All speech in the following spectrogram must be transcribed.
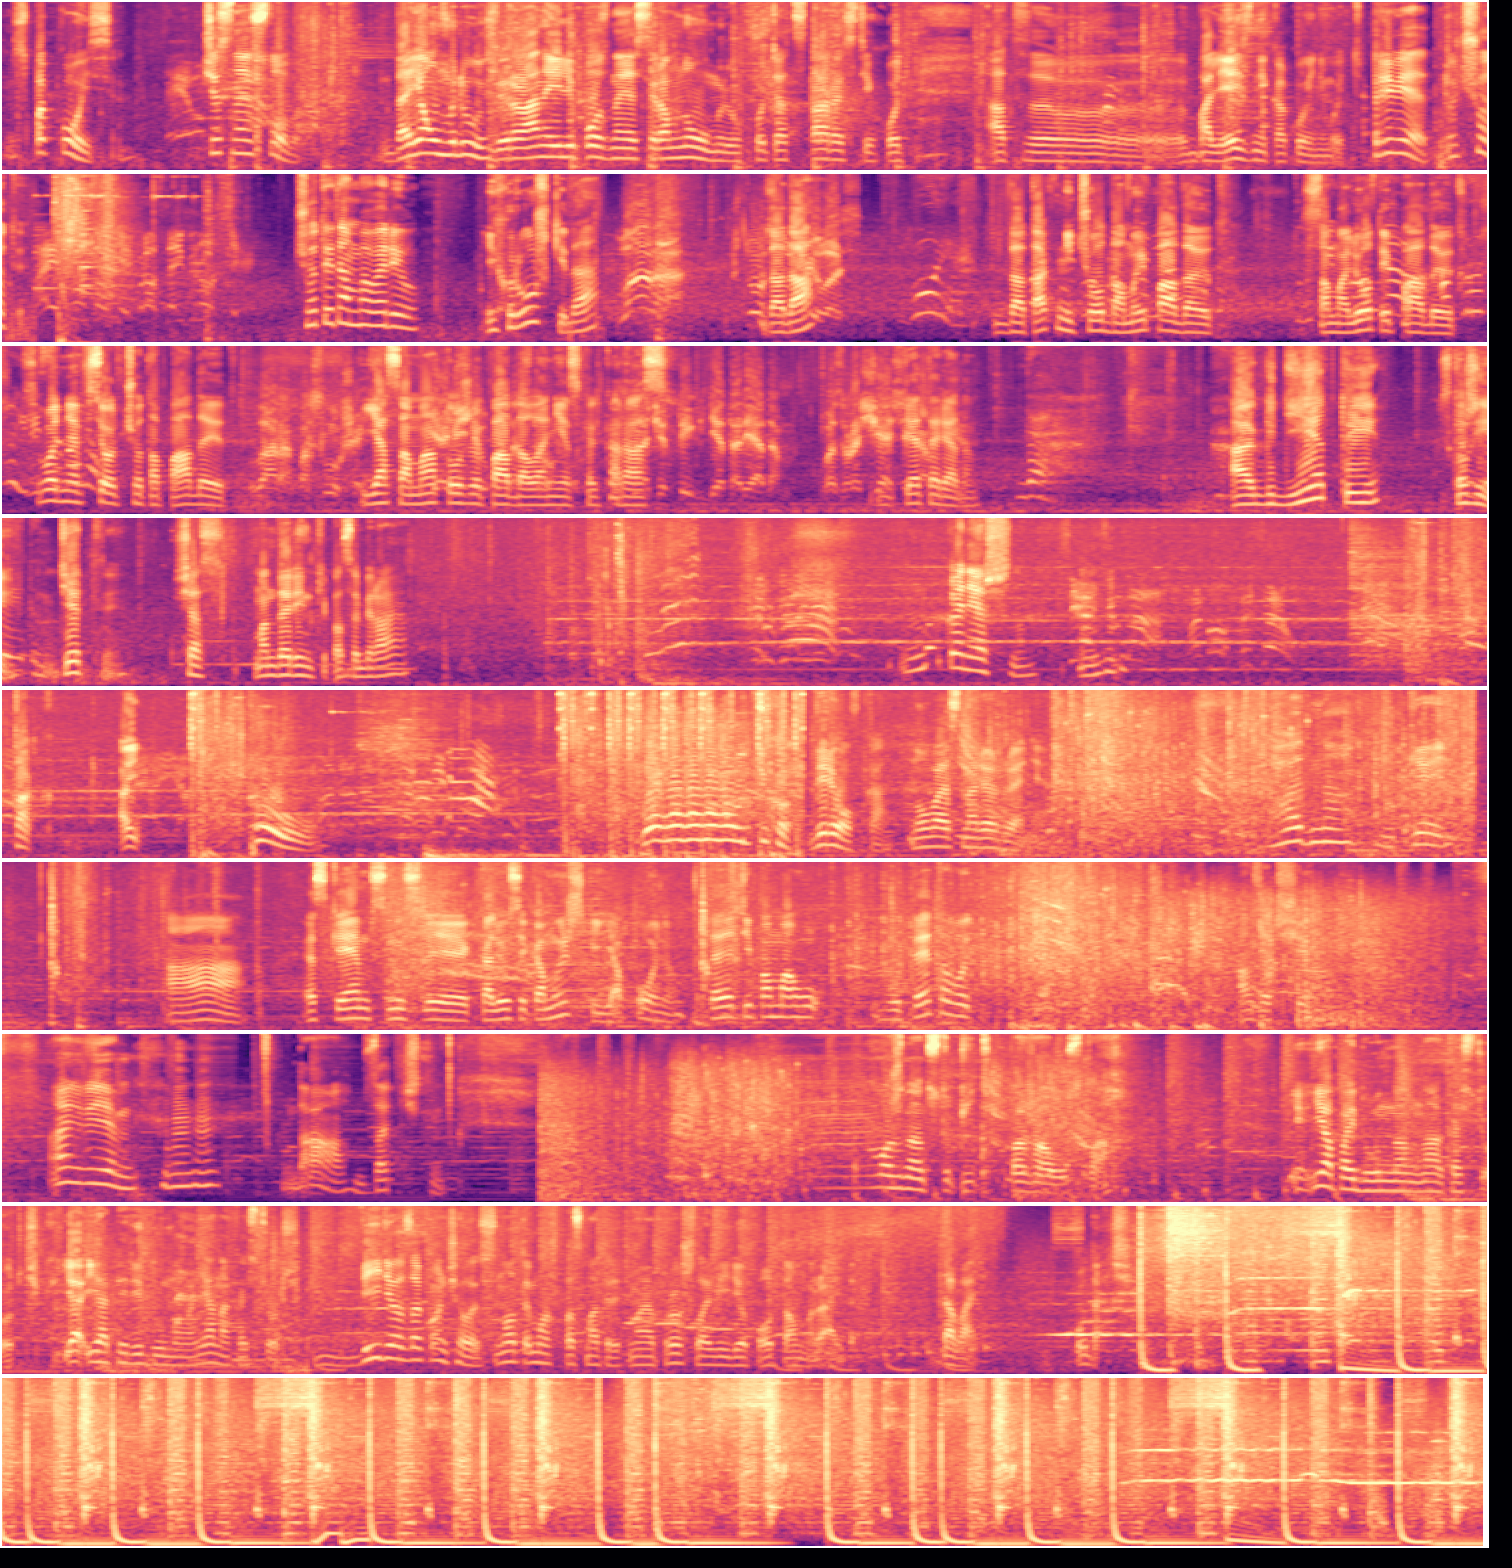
Успокойся. Честное слово. Да я умру. Рано или поздно я все равно умру. Хоть от старости, хоть от э, болезни какой-нибудь. Привет. Ну чё ты? Чё ты там говорил? Игрушки, да? Да-да. Да так ничего, домы падают. Самолеты падают. Сегодня все что-то падает. Лара, послушай. Я сама тоже видел падала катастрофу. несколько раз. Значит, ты где-то рядом. Возвращайся Где-то рядом. Да. А где ты? Скажи, где ты? Сейчас мандаринки пособираю. Ну, конечно. Мгм. Так. Ай. Фу. Воу-воу-воу-воу, тихо. Веревка. Новое снаряжение. Ладно, окей. А, СКМ в смысле колесико мышки, я понял. Это я типа могу вот это вот. А зачем? А, Вем. Да, зачем? Можно отступить, пожалуйста. Я, пойду на, на костерчик. Я, я передумала, я на костерчик. Видео закончилось, но ты можешь посмотреть мое прошлое видео по Том Райдер. Давай, удачи.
